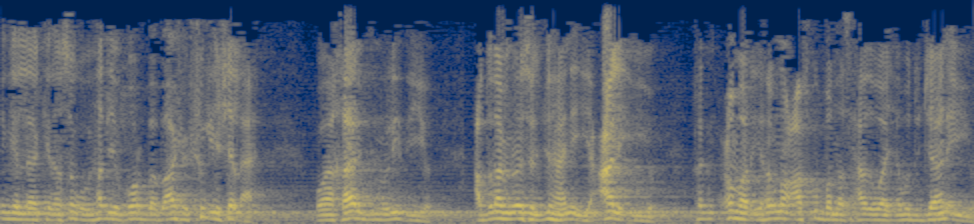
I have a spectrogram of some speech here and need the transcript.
ninka laakiin asagu had iyo goorba baasha shul iyo shal ah. Waa khaalid bin waliid iyo cabdullah bin ways aljuhani iyo cali iyo rag cumar iyo rag noocaas ku badnaa saxaabada waa abu dujaane iyo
